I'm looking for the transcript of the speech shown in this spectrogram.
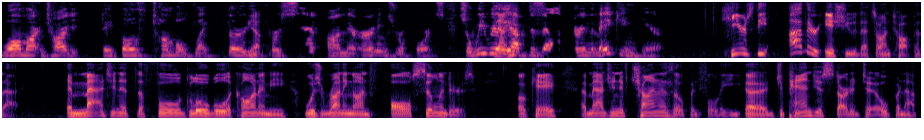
Walmart and Target, they both tumbled like 30% yep. on their earnings reports. So we really now, have disaster in the making here. Here's the other issue that's on top of that. Imagine if the full global economy was running on all cylinders Okay. Imagine if China's open fully. Uh, Japan just started to open up.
